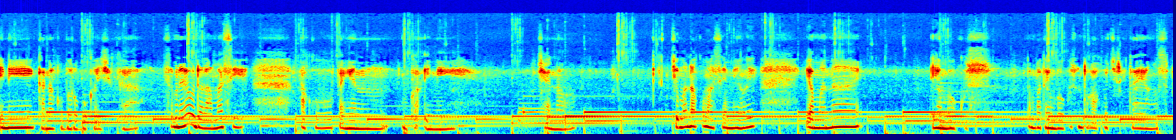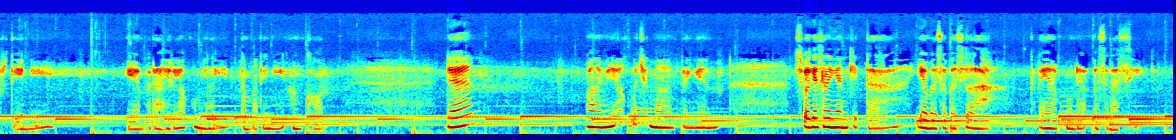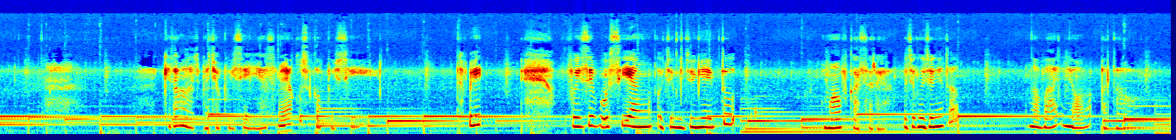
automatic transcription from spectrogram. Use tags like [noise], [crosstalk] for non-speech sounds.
ini karena aku baru buka juga. Sebenarnya udah lama sih aku pengen buka ini channel. Cuman aku masih milih yang mana yang bagus tempat yang bagus untuk aku cerita yang seperti ini. Ya pada akhirnya aku milih tempat ini Angkor. Dan malam ini aku cuma pengen sebagai selingan kita ya basa-basi lah. Katanya aku muda basa-basi kita malah baca puisi ya. Sebenarnya aku suka puisi. Tapi puisi-puisi yang ujung-ujungnya itu maaf kasar ya ujung-ujungnya tuh ngebanyol atau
